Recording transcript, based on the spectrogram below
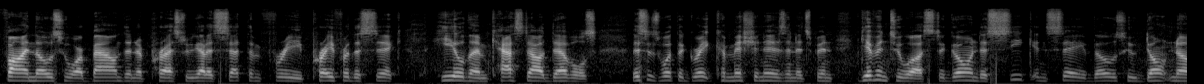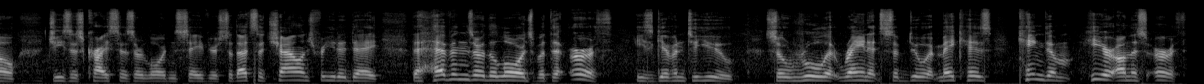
find those who are bound and oppressed. We've got to set them free, pray for the sick, heal them, cast out devils. This is what the Great Commission is, and it's been given to us to go and to seek and save those who don't know Jesus Christ as their Lord and Savior. So that's the challenge for you today. The heavens are the Lord's, but the earth He's given to you. So rule it, reign it, subdue it. Make His kingdom here on this earth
